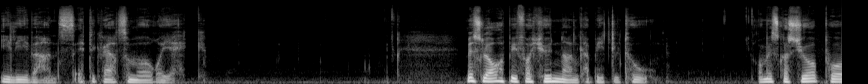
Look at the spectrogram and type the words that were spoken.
i livet hans etter hvert som åra gikk. Vi slår opp i Forkynneren kapittel to, og vi skal se på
